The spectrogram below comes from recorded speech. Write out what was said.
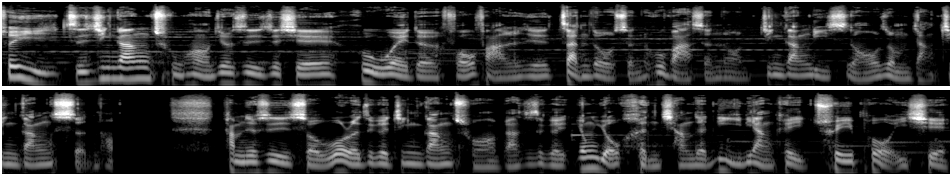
所以执金刚杵哈，就是这些护卫的佛法的这些战斗神、护法神哦，金刚力士哦，或者我们讲金刚神哦，他们就是手握了这个金刚杵哦，表示这个拥有很强的力量，可以吹破一切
